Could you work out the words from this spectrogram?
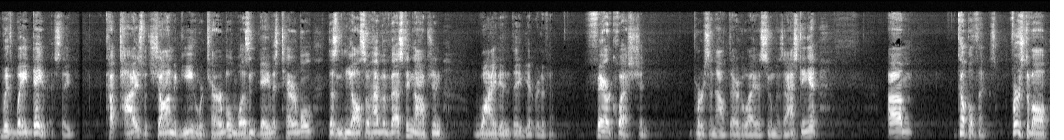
with Wade Davis? They cut ties with Shaw and McGee, who were terrible. Wasn't Davis terrible? Doesn't he also have a vesting option? Why didn't they get rid of him? Fair question, person out there who I assume is asking it. Um, couple things. First of all,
